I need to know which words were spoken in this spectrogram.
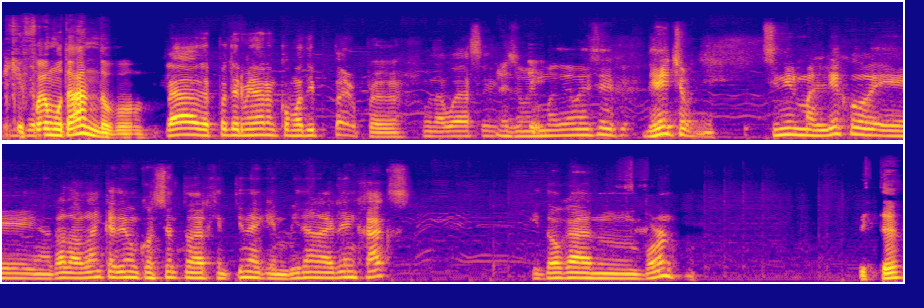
Es que fue mutando, po. Claro, después terminaron como Deep Purple, una wea así. Eso mismo debo decir. De hecho, sin ir más lejos, eh, Rata Blanca tiene un concierto en Argentina que invitan a Glenn Hacks y tocan Born. ¿Viste?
